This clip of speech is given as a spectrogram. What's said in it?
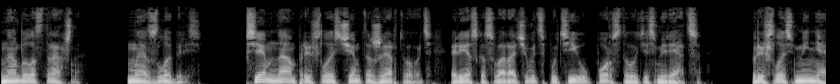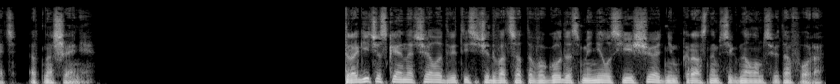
Нам было страшно. Мы озлобились. Всем нам пришлось чем-то жертвовать, резко сворачивать с пути, упорствовать и смиряться. Пришлось менять отношения. Трагическое начало 2020 года сменилось еще одним красным сигналом светофора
